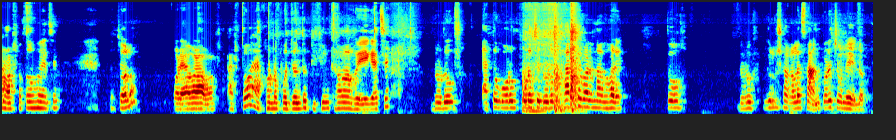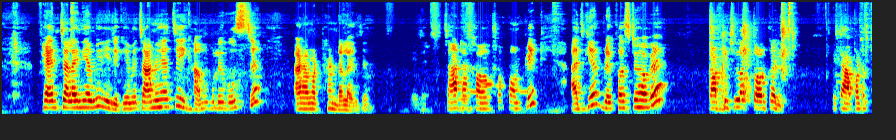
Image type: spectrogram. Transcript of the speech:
আমার সাথেও হয়েছে। চলো, পরে আবার আসব। এখনও পর্যন্ত টিফিন খাওয়া হয়ে গেছে। ডোডো এত গরম পড়েছে, ডোডো থাকতে পারে না ঘরে। তো ডোডোগুলো সকালে স্নান করে চলে এলো। ফ্যান চালাইনি আমি, এই যে ঘেমে চান হয়ে যাচ্ছে, এই ঘাম গুলে বসছে, আর আমার ঠান্ডা লাগছে। চাটা খাওয়া সব কমপ্লিট আজকে ব্রেকফাস্টে হবে কাবলি ছোলার তরকারি। এটা আপাতত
